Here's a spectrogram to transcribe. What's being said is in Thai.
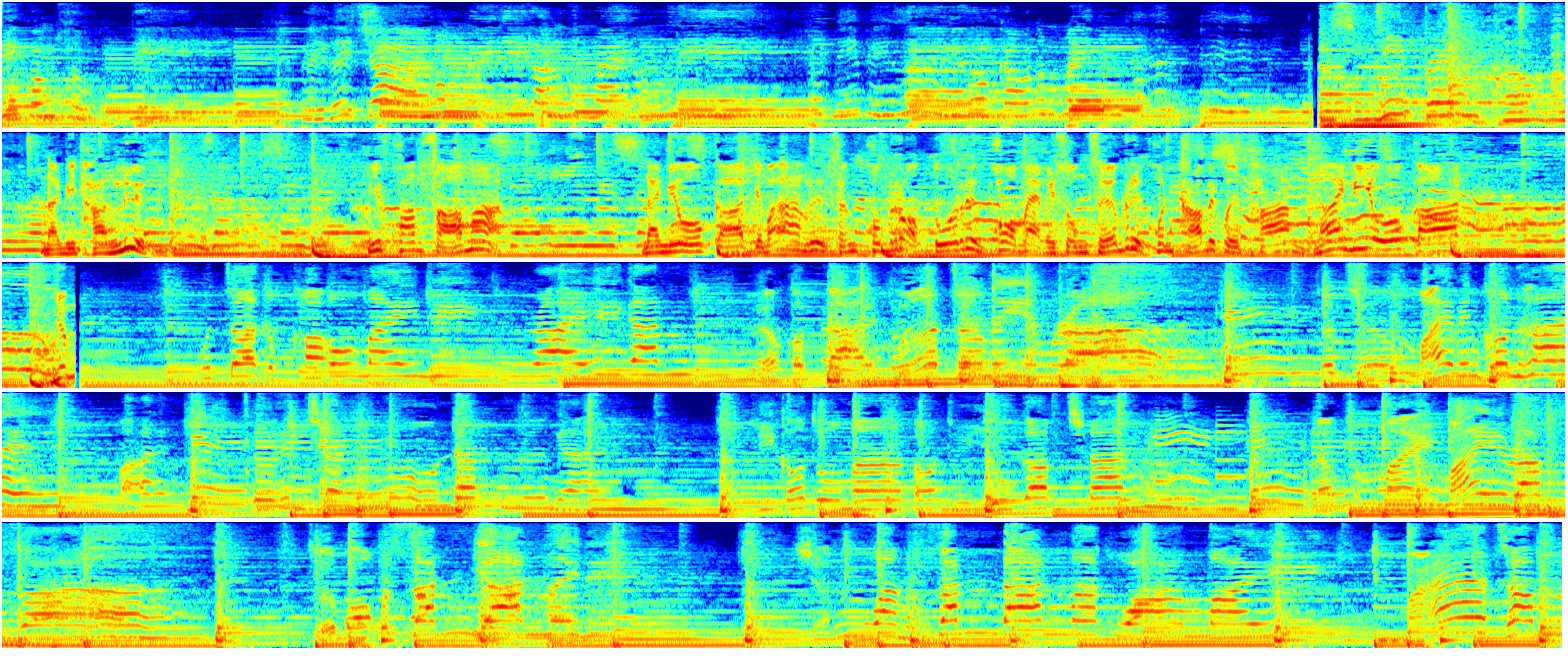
มีความสุขดี ไปเลยชาไม่ดีหลังทำไมต้องหนีนีไปเลยโลกเก่าทำไมได้ยมีทางเลือก มีความสามารถ นายมีโอกาสจะมาอ้างเรื่องสังคมรอบตัวเรื่องพ่อแม่ไปส่งเสริมเรื่องคนขาวไปเปิดทาง นายมีโอกาส ยังเธอกับเขาไม่มีไรกัน แล้วก็ตายเมื่ับฉัน แล้วทำไมไม่รับสายเธอบอกว่าสัญญาณไม่ดี ฉันว่ามันสันดานมากกว่าไหมแม้ทำ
